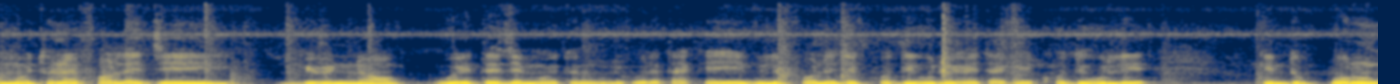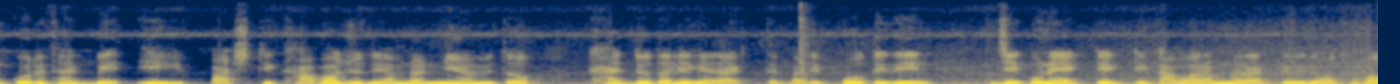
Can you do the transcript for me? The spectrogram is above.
মৈথুনের ফলে যেই বিভিন্ন ওয়েতে যে মৈথুনগুলি করে থাকে এগুলির ফলে যে ক্ষতিগুলি হয়ে থাকে ক্ষতিগুলি কিন্তু পূরণ করে থাকবে। এই পাঁচটি খাবার যদি আমরা নিয়মিত খাদ্য তালিকায় রাখতে পারি প্রতিদিন যে কোনো একটি একটি খাবার আমরা রাখতে পারি অথবা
